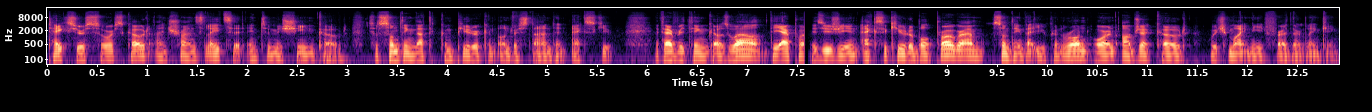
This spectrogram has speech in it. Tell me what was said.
takes your source code and translates it into machine code, so something that the computer can understand and execute. If everything goes well, the output is usually an executable program, something that you can run, or an object code which might need further linking.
